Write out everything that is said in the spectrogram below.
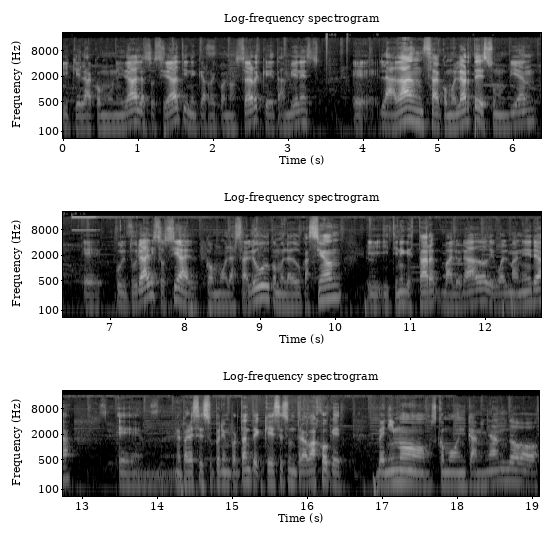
y que la comunidad, la sociedad tiene que reconocer que también es eh, la danza como el arte es un bien eh, cultural y social, como la salud, como la educación, y, tiene que estar valorado de igual manera. Eh, me parece súper importante que ese es un trabajo que venimos como encaminando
